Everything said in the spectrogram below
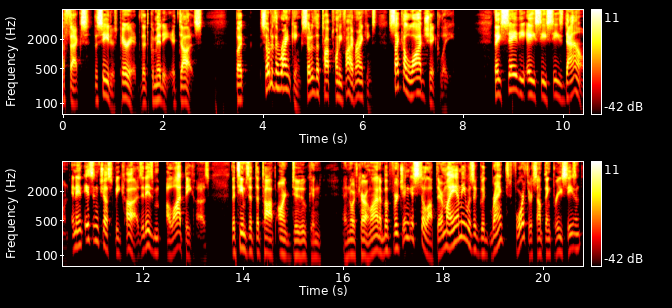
affects the seeders. Period. The committee it does. So do the rankings, so do the top 25 rankings. Psychologically, they say the ACC's down. And it isn't just because, it is a lot because the teams at the top aren't Duke and, and North Carolina, but Virginia's still up there. Miami was a good, ranked fourth or something preseason.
